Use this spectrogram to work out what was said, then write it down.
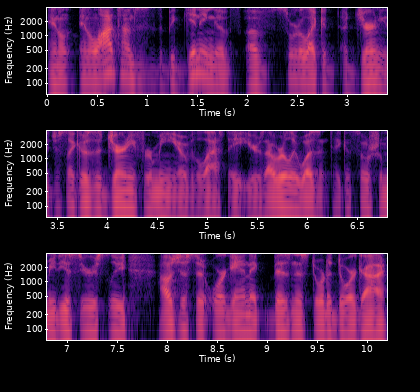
And, and a lot of times this is the beginning of, of sort of like a, a journey, just like it was a journey for me over the last eight years. I really wasn't taking social media seriously. I was just an organic business door to door guy.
